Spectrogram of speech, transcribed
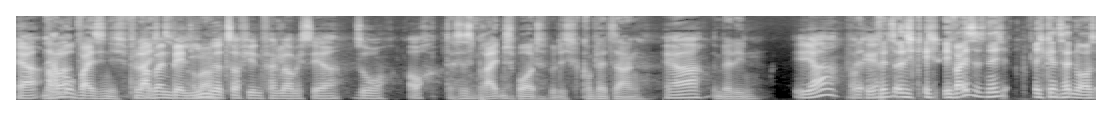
ja, In aber, Hamburg weiß ich nicht, vielleicht. aber in Berlin wird es auf jeden Fall, glaube ich, sehr so auch. Das ist ein Breitensport, würde ich komplett sagen, Ja, in Berlin. Ja, okay. Findest, also ich, ich, ich weiß es nicht, ich kenne es halt nur aus,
